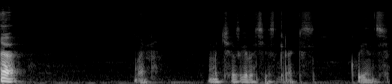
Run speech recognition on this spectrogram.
Bueno, muchas gracias, cracks. Cuídense.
